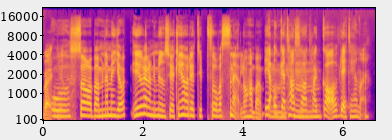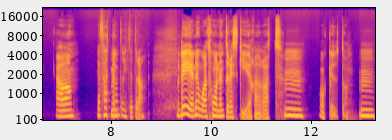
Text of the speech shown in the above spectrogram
Verkligen. Och Sara bara, men, nej, men jag är ju redan immun så jag kan göra det typ för att vara snäll. Och han bara, ja mm, och att han sa att han gav det till henne. ja. Jag fattar inte riktigt det där. Men det är nog att hon inte riskerar att Mm. åka ut då. Men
